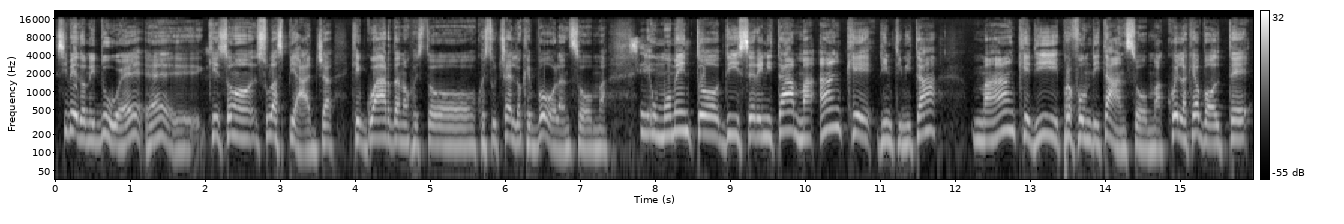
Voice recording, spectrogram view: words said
si vedono i due eh, che sono sulla spiaggia che guardano questo questo uccello che vola insomma sì. è un momento di serenità ma anche di intimità ma anche di profondità insomma quella che a volte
